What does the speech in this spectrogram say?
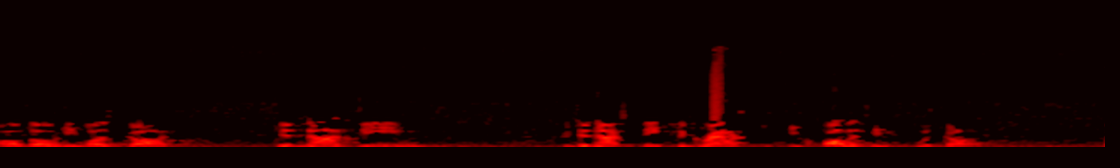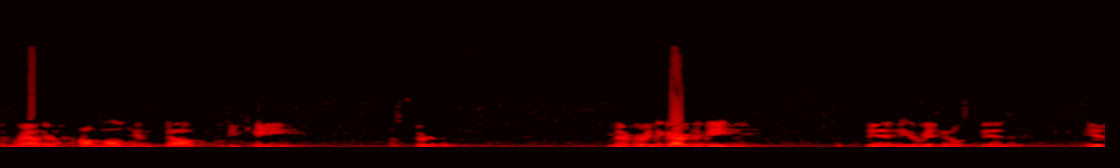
although he was God, did not deem, did not seek to grasp equality with God, but rather humbled himself and became a servant. Remember in the Garden of Eden? The sin, the original sin, is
